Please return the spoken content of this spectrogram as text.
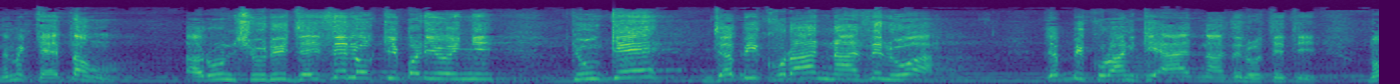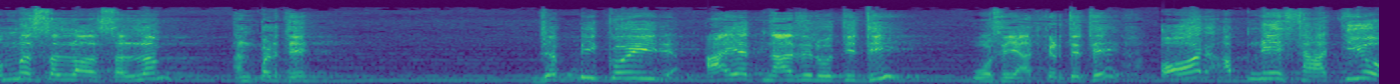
मैं कहता हूँ, अरुण शुरी जैसे लोग की पढ़ी होंगी, क्योंकि जब भी कुरान नाजिल हुआ, जब भी कुरान की आयत नाजिल होती थी, मोहम्मद सल्लल्लाहु अलैहि वसल्लम अनपढ़ थे जब भी कोई आयत नाजिल होती थी, वो उसे याद करते थे और अपने साथियों,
